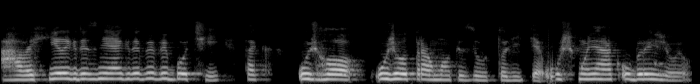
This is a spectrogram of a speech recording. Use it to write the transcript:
a ve chvíli, kdy z něj kdyby vybočí, tak už ho, už ho traumatizuju, to dítě, už mu nějak ubližuju.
